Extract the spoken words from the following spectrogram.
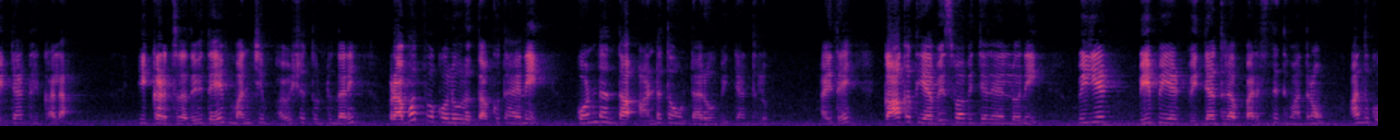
విద్యార్థి కళ ఇక్కడ చదివితే మంచి భవిష్యత్తు ఉంటుందని ప్రభుత్వ కొలువులు దక్కుతాయని కొండంత అండతో ఉంటారు విద్యార్థులు. అయితే కాకతీయ విశ్వవిద్యాలయంలోని బిఎడ్ బీపీఎడ్ విద్యార్థుల పరిస్థితి మాత్రం అందుకు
